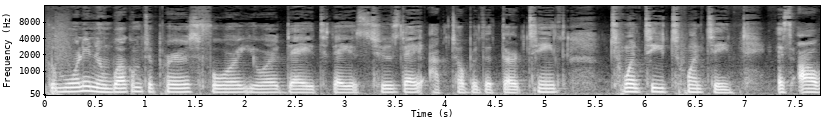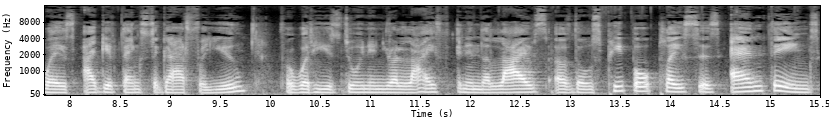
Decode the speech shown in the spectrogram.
Good morning and welcome to prayers for your day. Today is Tuesday, October the 13th, 2020. As always, I give thanks to God for you, for what He is doing in your life and in the lives of those people, places, and things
